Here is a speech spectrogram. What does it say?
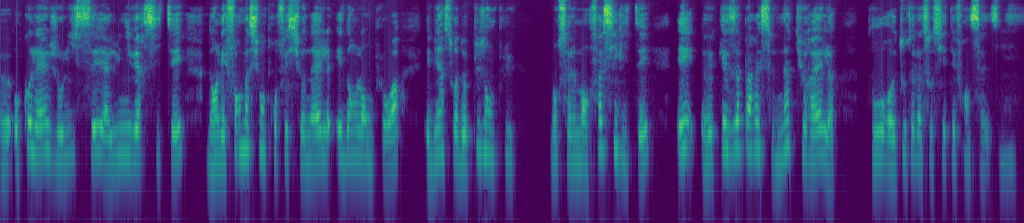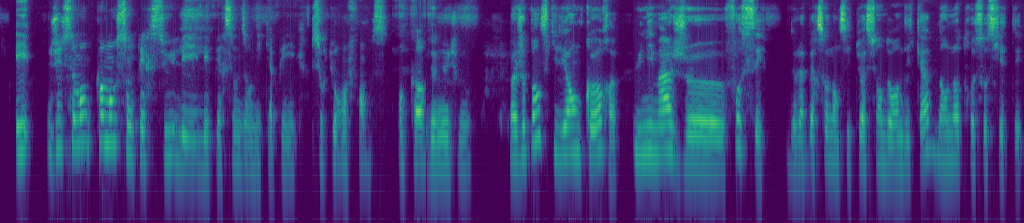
euh, au collège, au lycée, à l'université, dans les formations professionnelles et dans l'emploi, eh bien, soit de plus en plus non seulement facilitée et qu'elles apparaissent naturelles pour toute la société française. Et justement, comment sont perçues les, personnes handicapées, surtout en France, encore de nos jours? Bah, Je pense qu'il y a encore une image euh, faussée de la personne en situation de handicap dans notre société.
